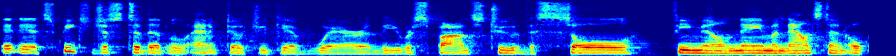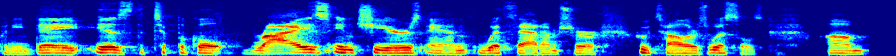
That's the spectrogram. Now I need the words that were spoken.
It, it speaks just to the little anecdote you give where the response to the sole female name announced on opening day is the typical rise in cheers, and with that, I'm sure who hollers, whistles. Um,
